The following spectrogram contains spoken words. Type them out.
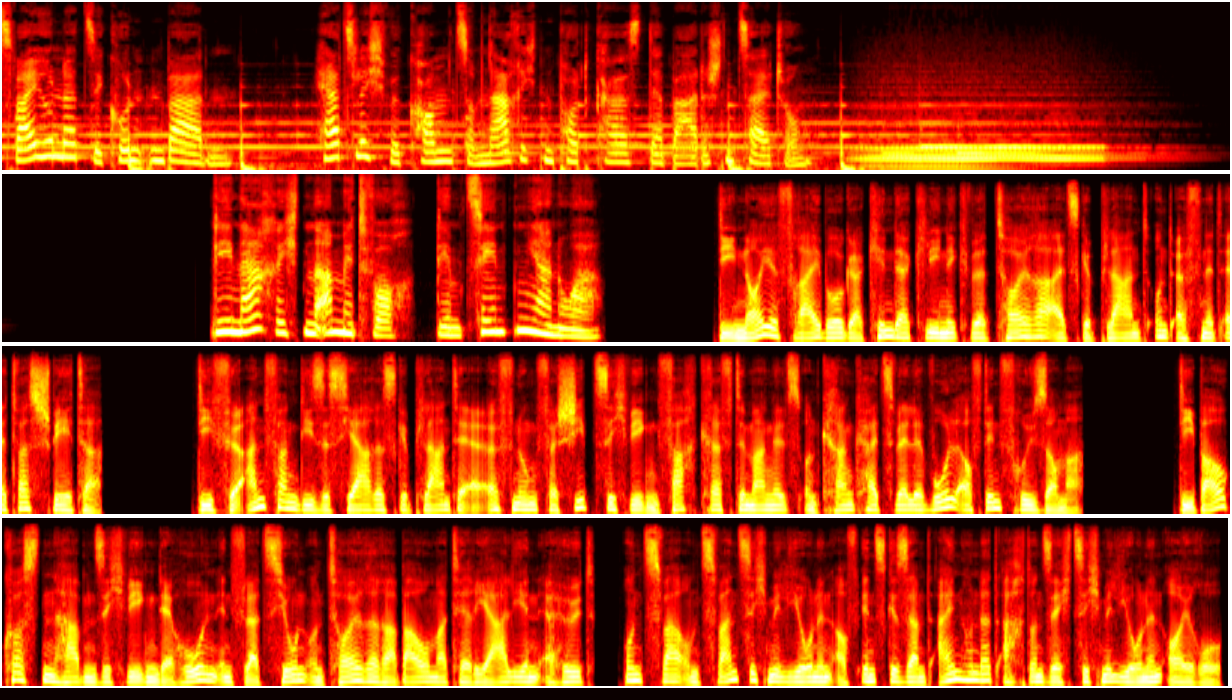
200 Sekunden Baden. Herzlich willkommen zum Nachrichtenpodcast der Badischen Zeitung. Die Nachrichten am Mittwoch, dem 10. Januar. Die neue Freiburger Kinderklinik wird teurer als geplant und öffnet etwas später. Die für Anfang dieses Jahres geplante Eröffnung verschiebt sich wegen Fachkräftemangels und Krankheitswelle wohl auf den Frühsommer. Die Baukosten haben sich wegen der hohen Inflation und teurerer Baumaterialien erhöht, und zwar um 20 Millionen auf insgesamt 168 Millionen Euro.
